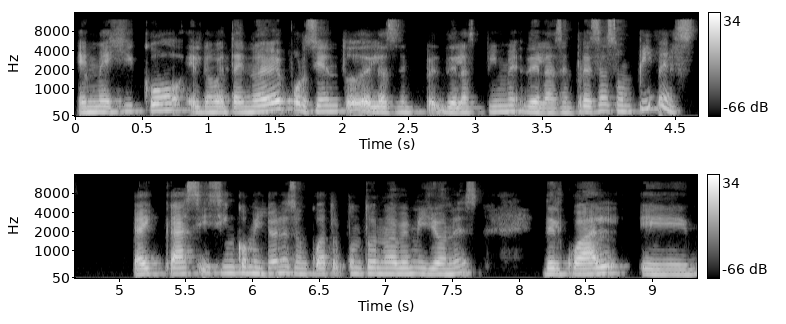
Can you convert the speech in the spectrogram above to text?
En México, el 99% de las, de, las pyme, de las empresas son pymes. Hay casi 5 millones, son 4.9 millones, del cual eh,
